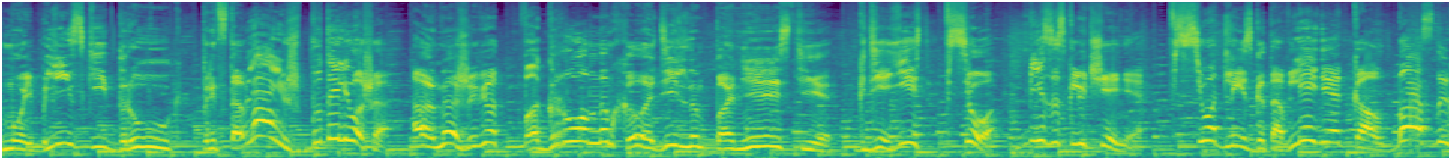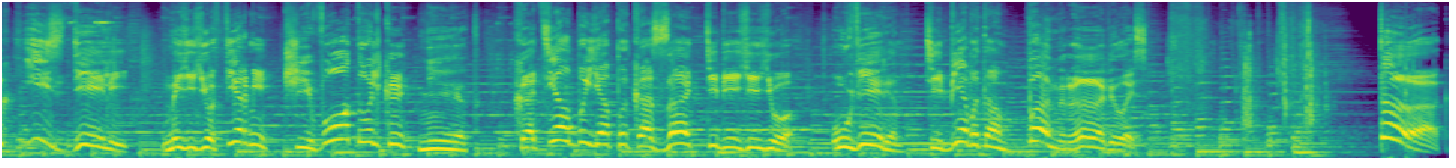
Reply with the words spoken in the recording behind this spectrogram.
мой близкий друг Представляешь, Бутылеша, она живет в огромном холодильном поместье Где есть все, без исключения. Все для изготовления колбасных изделий. На ее ферме чего только нет. Хотел бы я показать тебе ее Уверен, тебе бы там понравилось. Так,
